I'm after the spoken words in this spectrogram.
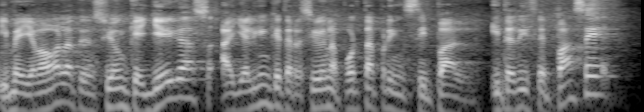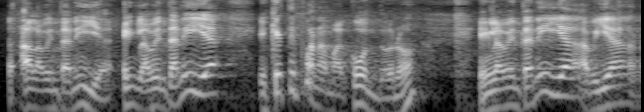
Y me llamaba la atención que llegas, hay alguien que te recibe en la puerta principal y te dice, pase a la ventanilla. En la ventanilla, es que este es Panamacondo, ¿no? En la ventanilla había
